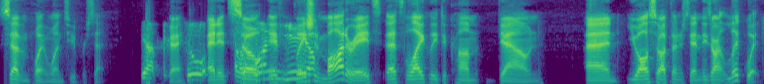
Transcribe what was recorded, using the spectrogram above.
7.12%. Yeah. Okay. So, and it's uh, so one if year- inflation moderates, that's likely to come down. And you also have to understand these aren't liquid.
